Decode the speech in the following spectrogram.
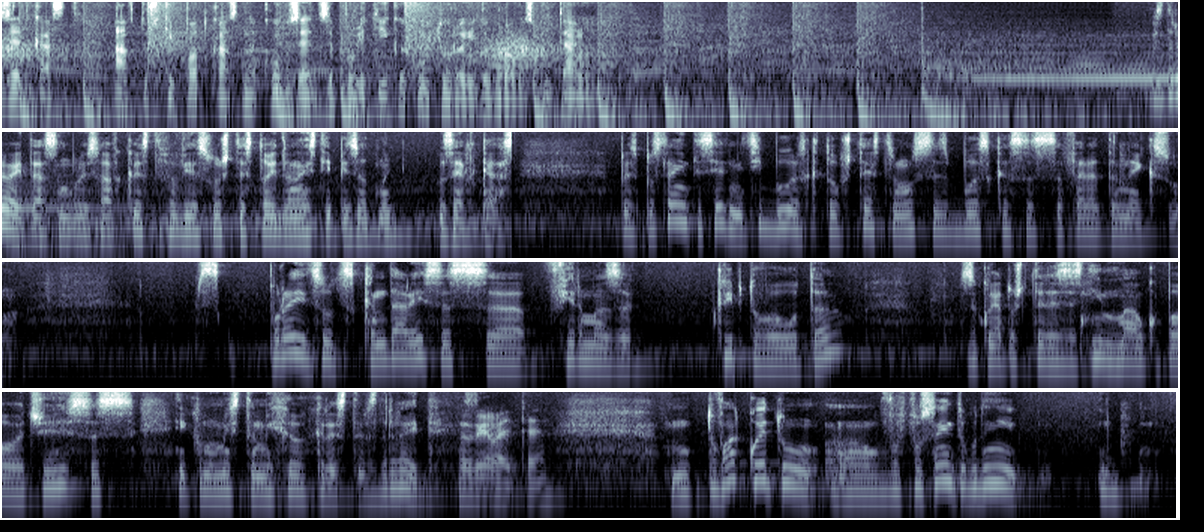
Zcast – авторски подкаст на Клуб Z за политика, култура и добро възпитание. Здравейте, аз съм Борислав Кръстев, а вие слушате 112 епизод на Zcast. През последните седмици българската общественост се сблъска с аферата Nexo. Поредица от скандали с фирма за криптовалута, за която ще разясним малко повече с економиста Михаил Кръстев. Здравейте! Здравейте! Това, което в последните години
